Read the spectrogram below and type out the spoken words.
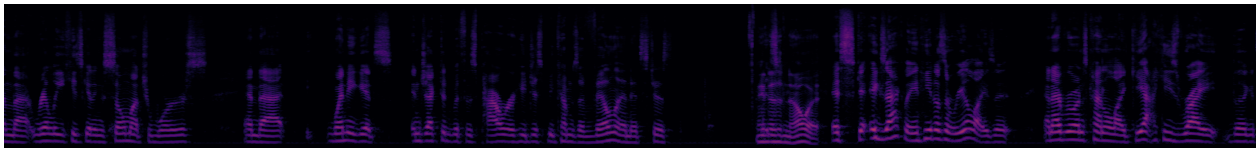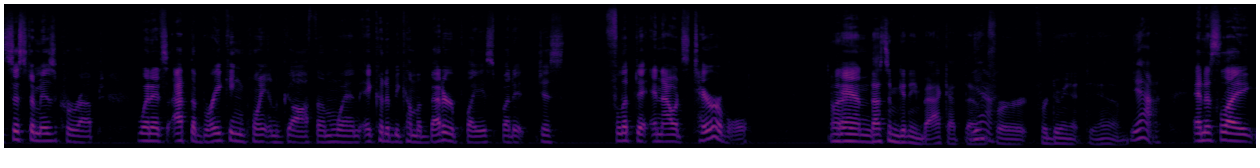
and that really he's getting so much worse, and that when he gets injected with his power, he just becomes a villain. It's just He It's- doesn't know it. it's exactly, and he doesn't realize it. And everyone's kind of like, yeah, he's right. The system is corrupt. When it's at the breaking point in Gotham, when it could have become a better place, but it just flipped it, and now it's terrible. And, and- that's him getting back at them Yeah. for for doing it to him. Yeah, and it's like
